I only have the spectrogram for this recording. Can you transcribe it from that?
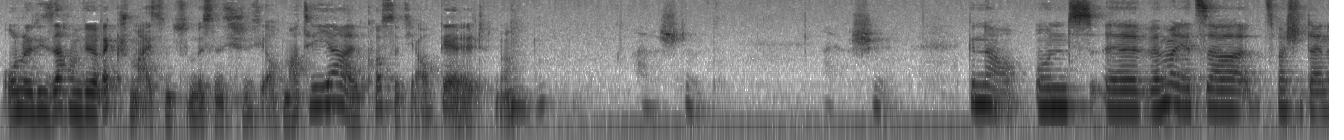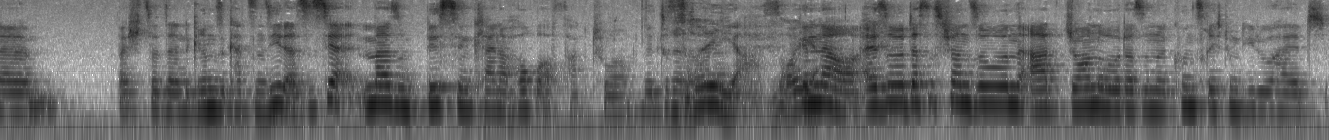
ohne die Sachen wieder wegschmeißen zu müssen. Das ist schließlich auch Material, kostet ja auch Geld. Ne? Mhm. Das stimmt. Schön. Genau. Und äh, wenn man jetzt da zum Beispiel deine beispielsweise deine Grinsekatzen sieht, also es ist ja immer so ein bisschen kleiner Horrorfaktor mit drin. Soll ja, soll Genau, also das ist schon so eine Art Genre oder so eine Kunstrichtung, die du halt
